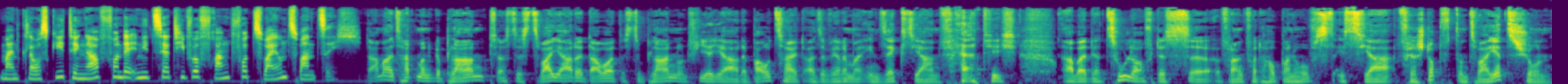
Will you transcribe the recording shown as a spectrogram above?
meint Klaus Gietinger von der Initiative Frankfurt 22. Damals hat man geplant, dass das zwei Jahre dauert, es zu planen und vier Jahre Bauzeit, also wäre man in sechs Jahren fertig. Aber der Zulauf des äh, Frankfurter Hauptbahnhofs ist ja verstopft und zwar jetzt schon.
